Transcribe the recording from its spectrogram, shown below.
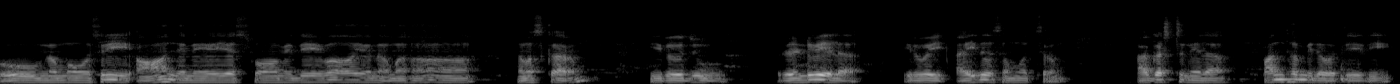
ఓం నమో శ్రీ ఆంజనేయ స్వామి దేవాయ నమ. నమస్కారం. ఈరోజు రెండు వేల ఇరవై ఐదవ సంవత్సరం ఆగస్టు నెల పంతొమ్మిదవ తేదీ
